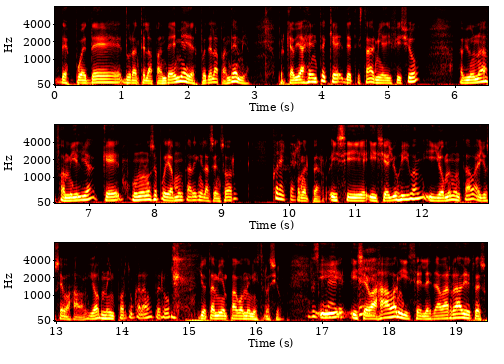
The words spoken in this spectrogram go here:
después de, durante la pandemia y después de la pandemia, porque había gente que detestaba en mi edificio, había una familia que uno no se podía montar en el ascensor Con el perro. con el perro. Y si, y si ellos iban y yo me montaba, ellos se bajaban. Yo me importa un carajo, pero yo también pago administración. Pues y, claro. y se bajaban y se les daba rabia y todo eso.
